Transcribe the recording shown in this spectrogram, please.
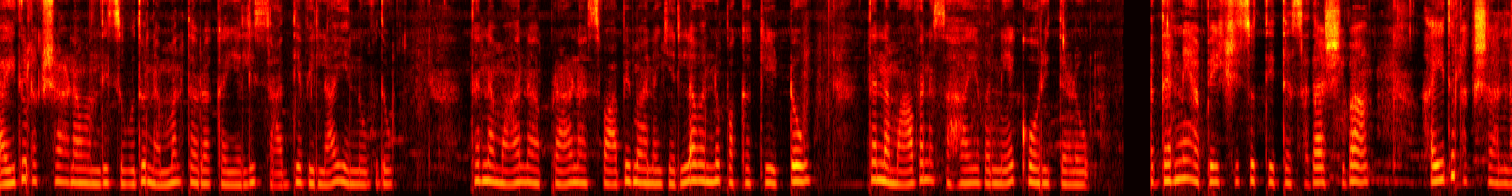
ಐದು ಲಕ್ಷ ಹಣ ಹೊಂದಿಸುವುದು ನಮ್ಮಂಥವರ ಕೈಯಲ್ಲಿ ಸಾಧ್ಯವಿಲ್ಲ ಎನ್ನುವುದು. ತನ್ನ ಮಾನ, ಪ್ರಾಣ, ಸ್ವಾಭಿಮಾನ ಎಲ್ಲವನ್ನೂ ಪಕ್ಕಕ್ಕೆ ಇಟ್ಟು ತನ್ನ ಮಾವನ ಸಹಾಯವನ್ನೇ ಕೋರಿದ್ದಳು. ಅದನ್ನೇ ಅಪೇಕ್ಷಿಸುತ್ತಿದ್ದ ಸದಾಶಿವ, ಐದು ಲಕ್ಷ ಅಲ್ಲ,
